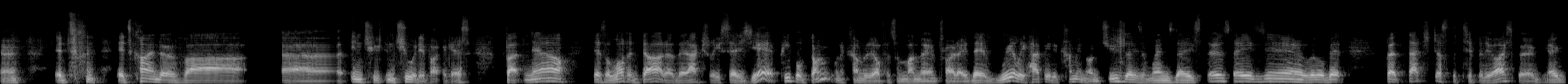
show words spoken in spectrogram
You know, it's it's kind of uh, uh, intu- intuitive, I guess. But now there's a lot of data that actually says, yeah, people don't want to come to the office on Monday and Friday. They're really happy to come in on Tuesdays and Wednesdays, Thursdays, yeah, a little bit. But that's just the tip of the iceberg. You know,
